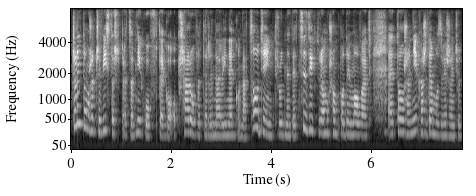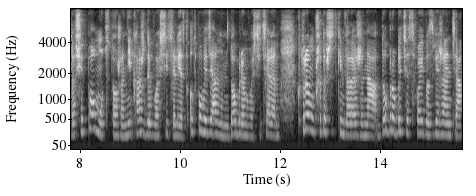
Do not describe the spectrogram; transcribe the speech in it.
czyli tą rzeczywistość pracowników tego obszaru weterynaryjnego na co dzień, trudne decyzje, które muszą podejmować, e, to, że nie każdemu zwierzęciu da się pomóc, to, że nie każdy właściciel jest odpowiedzialnym, dobrym właścicielem, któremu przede wszystkim zależy na dobrobycie swojego zwierzęcia,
